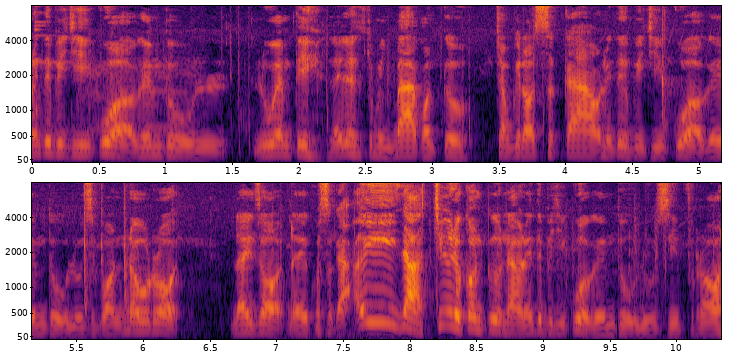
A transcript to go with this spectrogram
đến từ vị trí của game thủ Luemti lấy được cho mình ba con cừu. Trong khi đó Scout đến từ vị trí của game thủ Lucifron đâu rồi? Đây rồi, đây có Scout. Ấy da, chưa được con cừu nào đến từ vị trí của game thủ Lucifron.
